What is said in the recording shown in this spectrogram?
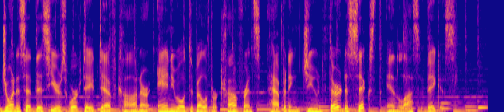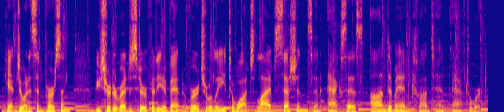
Join us at this year's Workday DevCon, our annual developer conference happening June 3rd to 6th in Las Vegas. Can't join us in person? Be sure to register for the event virtually to watch live sessions and access on-demand content afterward.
